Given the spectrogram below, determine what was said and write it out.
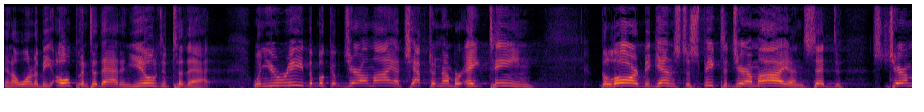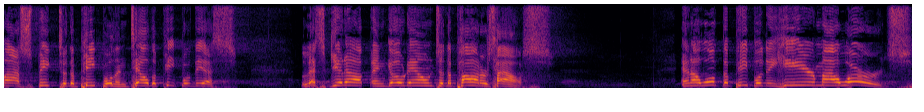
And I want to be open to that and yielded to that. When you read the book of Jeremiah, chapter number 18, the Lord begins to speak to Jeremiah and said, Jeremiah, speak to the people and tell the people this. Let's get up and go down to the potter's house. And I want the people to hear my words.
